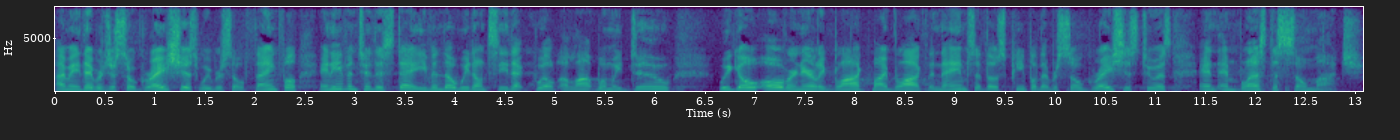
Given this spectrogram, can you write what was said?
I mean, they were just so gracious. We were so thankful. And even to this day, even though we don't see that quilt a lot, when we do, we go over nearly block by block the names of those people that were so gracious to us and, and blessed us so much.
